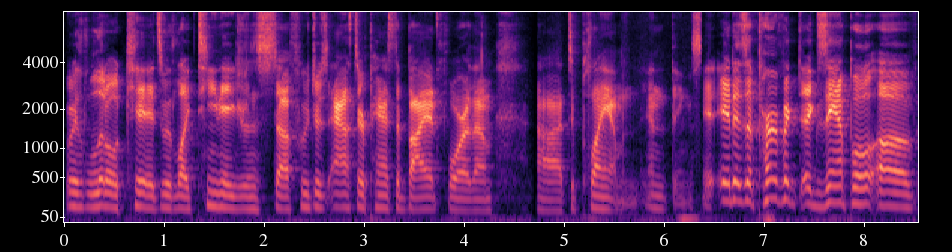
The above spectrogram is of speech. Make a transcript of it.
with little kids, with like teenagers and stuff, who just ask their parents to buy it for them. Uh, to play them and things. It, it is a perfect example of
